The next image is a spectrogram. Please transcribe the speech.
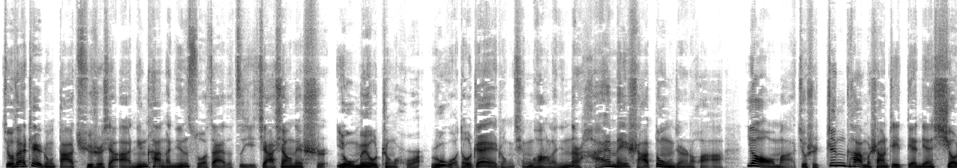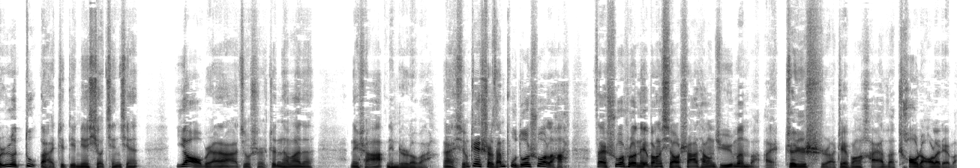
就在这种大趋势下啊，您看看您所在的自己家乡那市有没有整活？如果都这种情况了，您那儿还没啥动静的话啊，要么就是真看不上这点点小热度啊，这点点小钱钱；要不然啊，就是真他妈的。那啥，您知道吧？哎，行，这事咱不多说了哈。再说说那帮小砂糖橘们吧。哎，真是啊，这帮孩子抄着了这把，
